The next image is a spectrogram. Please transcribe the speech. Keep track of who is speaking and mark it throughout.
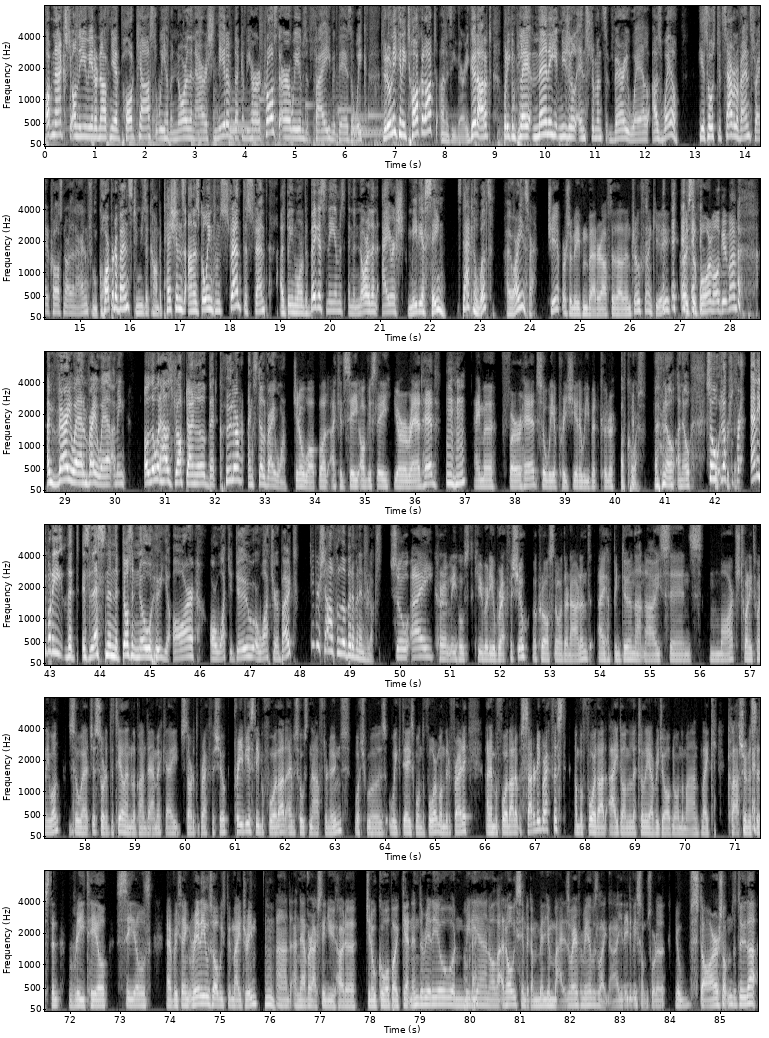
Speaker 1: Up next on the Ain't Enough podcast, we have a Northern Irish native that can be heard across the airwaves five days a week. Not only can he talk a lot, and is he very good at it, but he can play many musical instruments very well as well. He has hosted several events right across Northern Ireland, from corporate events to music competitions, and is going from strength to strength as being one of the biggest names in the Northern Irish media scene. It's Declan Wilson. How are you, sir?
Speaker 2: Japers some even better after that intro. Thank you. How's the form? All good, man?
Speaker 1: I'm very well. I'm very well. I mean, although it has dropped down a little bit cooler, I'm still very warm.
Speaker 2: Do you know what? But I can see, obviously, you're a redhead.
Speaker 1: Mm-hmm.
Speaker 2: I'm a fur head, so we appreciate a wee bit cooler.
Speaker 1: Of course. I know, I know. So
Speaker 2: 100%.
Speaker 1: look, for anybody that is listening that doesn't know who you are or what you do or what you're about, give yourself a little bit of an introduction.
Speaker 2: So I currently host the Q Radio Breakfast Show across Northern Ireland. I have been doing that now since March 2021. So uh, just sort of the tail end of the pandemic, I started the breakfast show. Previously, before that, I was hosting afternoons, which was weekdays one to four, Monday to Friday, and then before that, it was Saturday breakfast. And before that, I done literally every job known to man, like classroom assistant, retail, sales. Everything radio's always been my dream,
Speaker 1: Mm.
Speaker 2: and I never actually knew how to, you know, go about getting into radio and media
Speaker 1: Okay.
Speaker 2: and all that. It always seemed like a million miles away from me. I was like, nah, you need to be some sort of, you know, star or something to do that.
